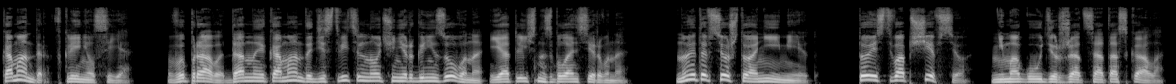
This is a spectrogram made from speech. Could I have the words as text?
«Командор», — вклинился я, — «вы правы, данная команда действительно очень организована и отлично сбалансирована. Но это все, что они имеют. То есть вообще все. Не могу удержаться от оскала.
